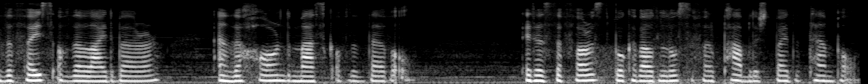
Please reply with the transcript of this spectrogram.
the face of the light bearer and the horned mask of the devil. It is the first book about Lucifer published by the Temple,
